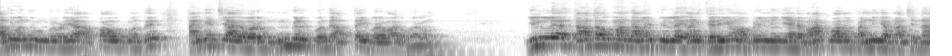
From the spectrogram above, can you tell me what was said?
அது வந்து உங்களுடைய அப்பாவுக்கு வந்து தங்கச்சியாக வரும் உங்களுக்கு வந்து அத்தை உறவாக வரும். இல்லை தாத்தாவுக்கும் அந்த அமைப்பு இல்லை எனக்கு தெரியும் அப்படின்னு நீங்கள் என்ன வாக்குவாதம் பண்ணீங்க அப்படின்னாச்சுன்னா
